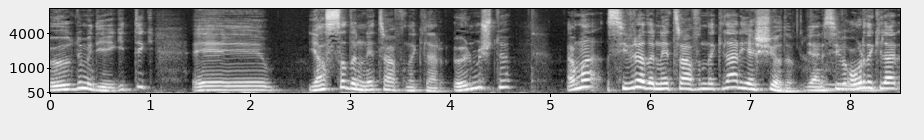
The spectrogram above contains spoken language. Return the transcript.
Öldü mü diye gittik. E, Yassıada'nın etrafındakiler ölmüştü. Ama Sivriada'nın etrafındakiler yaşıyordu. Yani Sivri, oradakiler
